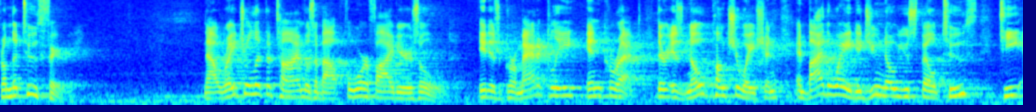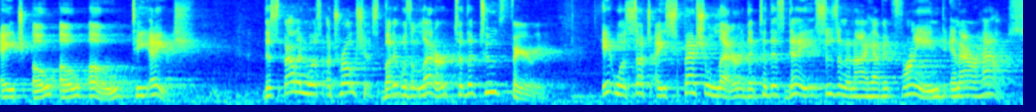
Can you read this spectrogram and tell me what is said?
from the tooth fairy. Now, Rachel at the time was about four or five years old. It is grammatically incorrect. There is no punctuation. And by the way, did you know you spell tooth T H O O O T H. The spelling was atrocious, but it was a letter to the tooth fairy. It was such a special letter that to this day, Susan and I have it framed in our house.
